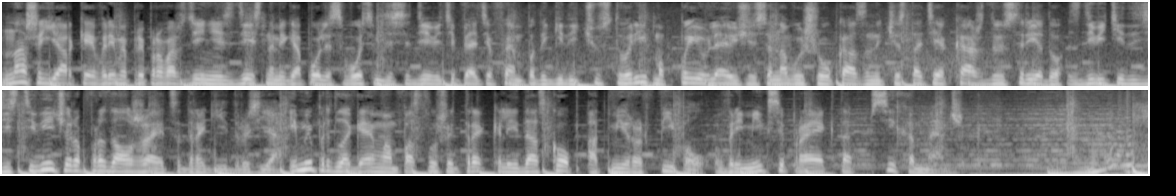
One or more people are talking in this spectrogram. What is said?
Наше яркое времяпрепровождение здесь, на Мегаполис 89,5 FM эм под эгидой «Чувство ритма», появляющейся на вышеуказанной частоте каждую среду с 9 до 10 вечера, продолжается, дорогие друзья. И мы предлагаем вам послушать послушать трек «Калейдоскоп» от Mirror People в ремиксе проекта Psychomagic. живущее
